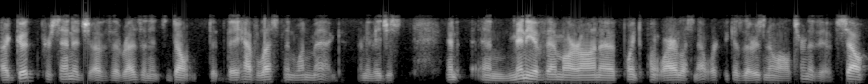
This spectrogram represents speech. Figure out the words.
a good percentage of the residents don't. They have less than one meg. I mean, they just and and many of them are on a point-to-point wireless network because there is no alternative. So,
